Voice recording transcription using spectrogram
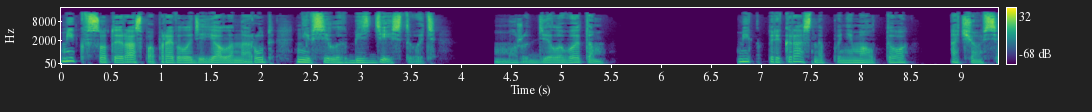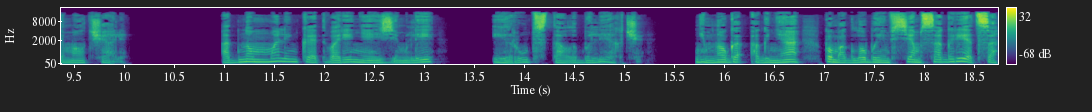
Мик в сотый раз поправил одеяло на Рут, не в силах бездействовать. Может, дело в этом? Мик прекрасно понимал то, о чем все молчали одно маленькое творение земли, и Рут стало бы легче. Немного огня помогло бы им всем согреться,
